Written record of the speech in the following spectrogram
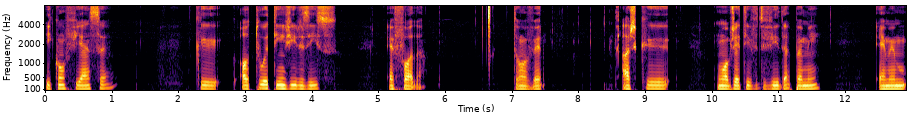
e confiança que ao tu atingires isso é foda. Estão a ver? Acho que um objetivo de vida para mim é mesmo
